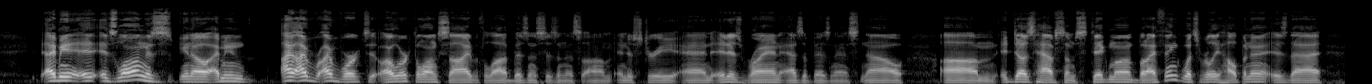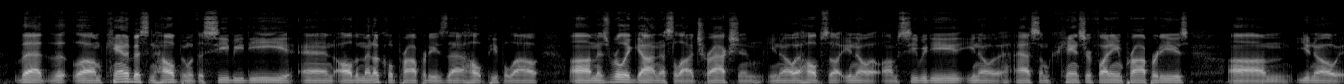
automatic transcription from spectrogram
I mean, as long as you know, I mean, I, have I've worked I worked alongside with a lot of businesses in this um, industry, and it is ran as a business. Now, um, it does have some stigma, but I think what's really helping it is that that the um, cannabis and helping with the CBD and all the medical properties that help people out um, has really gotten us a lot of traction. You know, it helps. Uh, you know, um, CBD. You know, has some cancer fighting properties. Um, you know,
